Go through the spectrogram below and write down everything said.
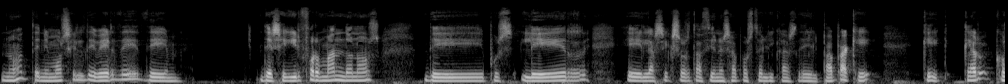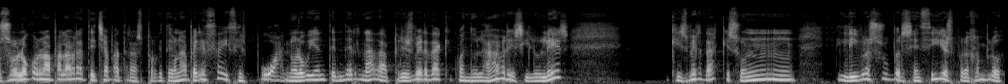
¿no? tenemos el deber de de seguir formándonos, de pues leer eh, las exhortaciones apostólicas del Papa, que, que, claro, solo con la palabra te echa para atrás, porque te da una pereza y dices, ¡buah! No lo voy a entender nada. Pero es verdad que cuando la abres y lo lees, que es verdad que son libros súper sencillos. Por ejemplo,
